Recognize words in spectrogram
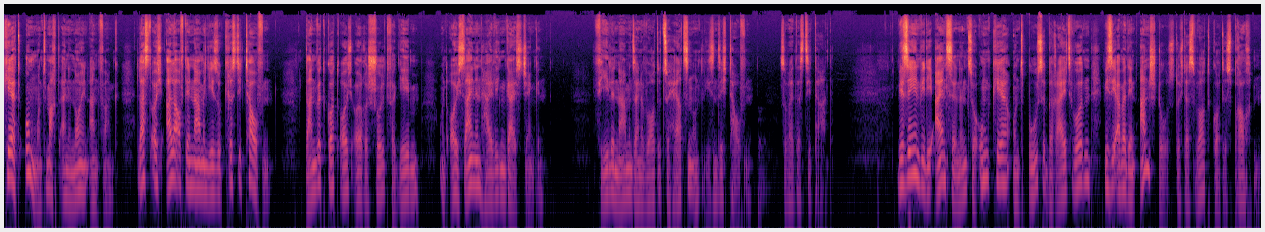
Kehrt um und macht einen neuen Anfang. Lasst euch alle auf den Namen Jesu Christi taufen. Dann wird Gott euch eure Schuld vergeben und euch seinen Heiligen Geist schenken. Viele nahmen seine Worte zu Herzen und ließen sich taufen. Soweit das Zitat. Wir sehen, wie die Einzelnen zur Umkehr und Buße bereit wurden, wie sie aber den Anstoß durch das Wort Gottes brauchten.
